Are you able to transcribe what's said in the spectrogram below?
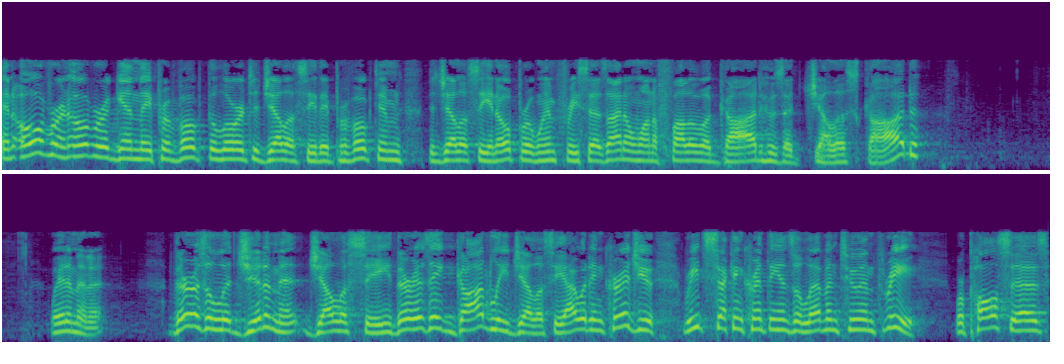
And over and over again, they provoked the Lord to jealousy. They provoked him to jealousy. And Oprah Winfrey says, I don't want to follow a God who's a jealous God. Wait a minute. There is a legitimate jealousy. There is a godly jealousy. I would encourage you, read 2 Corinthians 11, 2 and 3, where Paul says,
